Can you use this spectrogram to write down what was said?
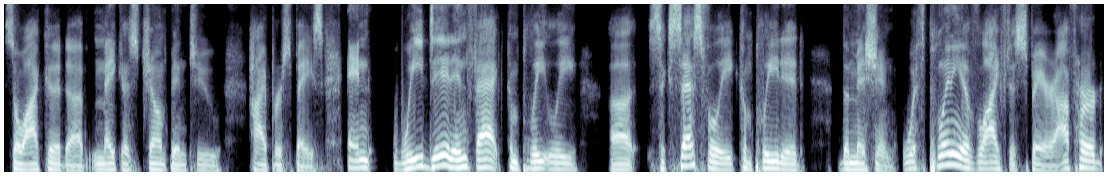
so I could uh, make us jump into hyperspace. And we did, in fact, completely uh, successfully completed the mission with plenty of life to spare. I've heard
